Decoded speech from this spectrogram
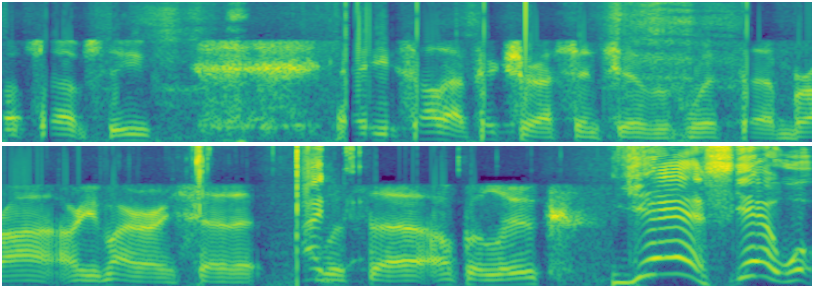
What's up, Steve? Hey, you saw that picture I sent you with uh, Brian, or you might have already said it, I- with uh, Uncle Luke. Yes, yeah. Well,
